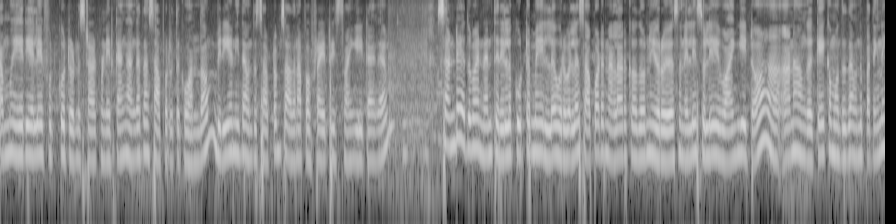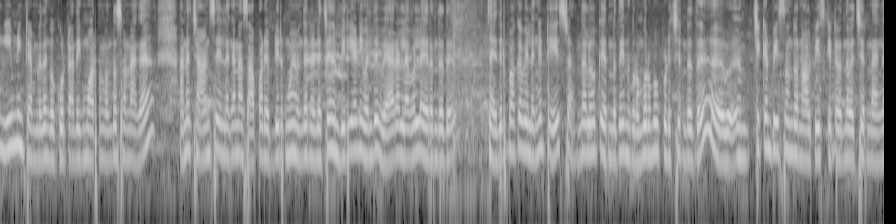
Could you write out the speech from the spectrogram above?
நம்ம ஏரியாலே ஃபுட் கோர்ட் ஒன்று ஸ்டார்ட் பண்ணியிருக்காங்க. அங்கே தான் சாப்பிட்றதுக்கு வந்தோம். பிரியாணி தான் வந்து சாப்பிட்டோம். சாதனா அப்போ ஃப்ரைட் ரைஸ் வாங்கிட்டாங்க. சண்டே எதுவுமே என்னென்னு தெரியல. கூட்டமே இல்லை. ஒரு வேளை சாப்பாடு நல்லா இருக்காதோன்னு ஒரு யோசனையிலே சொல்லி வாங்கிட்டோம். ஆனால் அவங்க கேட்கும் போது தான் வந்து பார்த்திங்கன்னா ஈவினிங் டைமில் தான் இங்கே கூட்டம் அதிகமாக இருக்கும்னு வந்து சொன்னாங்க. ஆனால் சான்ஸே இல்லைங்க. நான் சாப்பாடு எப்படி இருக்குமோ வந்து நினச்சேன். பிரியாணி வந்து வேறு லெவலில் இருந்தது. நான் எதிர்பார்க்கவே இல்லைங்க. டேஸ்ட் அந்த அளவுக்கு இருந்தது. எனக்கு ரொம்ப ரொம்ப பிடிச்சிருந்தது. சிக்கன் பீஸ் வந்து ஒரு நாலு பீஸ் கிட்ட வந்து வச்சுருந்தாங்க.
